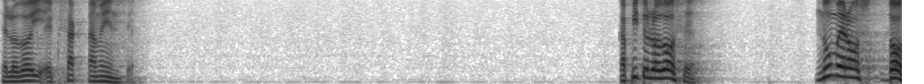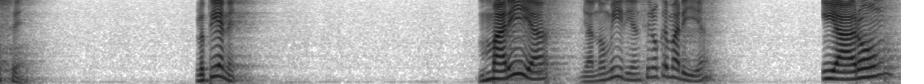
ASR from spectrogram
se lo doy exactamente. Capítulo 12. Números 12. ¿Lo tiene? María, ya no Miriam, sino que María, y Aarón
